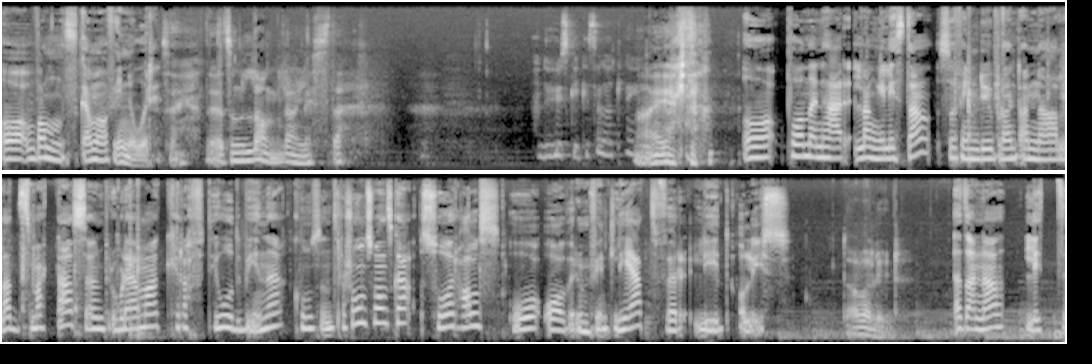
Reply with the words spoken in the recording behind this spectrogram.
og vansker med å finne ord. det er en sånn lang, lang liste. Du husker ikke så godt lenger. Nei, jeg gjør ikke det. Og på denne lange lista så finner du annet leddsmerter, søvnproblemer, kraftig hodebine, konsentrasjonsvansker, sår hals og overømfintlighet for lyd og lys. Det var lyd. Et annet, litt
